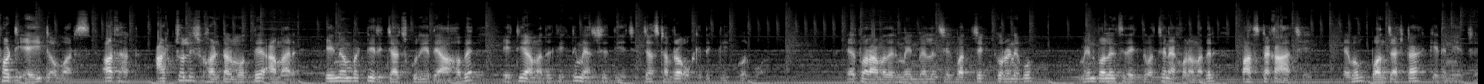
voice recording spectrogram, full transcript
forty eight hours অর্থাৎ আটচল্লিশ ঘণ্টার মধ্যে আমার এই নাম্বারটি রিচার্জ করিয়ে দেওয়া হবে। এটি আমাদেরকে একটি মেসেজ দিয়েছে। জাস্ট আমরা ওকেতে ক্লিক করব। এরপর আমাদের মেন ব্যালেন্স একবার চেক করে নেব। মেন ব্যালেন্সে দেখতে পাচ্ছেন এখন আমাদের পাঁচ টাকা আছে এবং পঞ্চাশটা কেটে নিয়েছে।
